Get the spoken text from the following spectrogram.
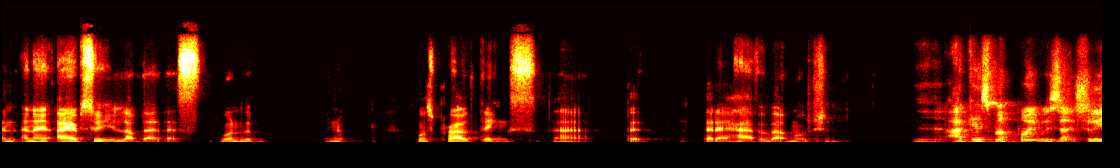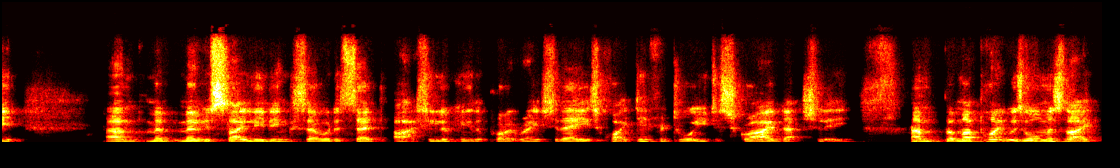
and, and I, I absolutely love that that's one of the you know most proud things uh, that that i have about motion yeah. i guess my point was actually um, maybe slightly leading. So I would have said, oh, actually, looking at the product range today, it's quite different to what you described, actually. Um, but my point was almost like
